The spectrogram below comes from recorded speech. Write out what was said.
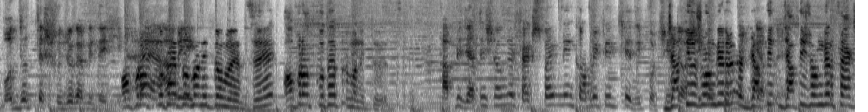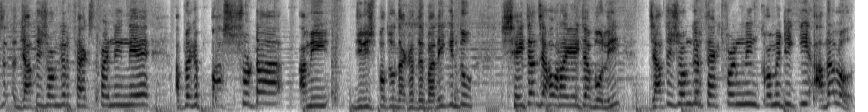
বন্ধুত্বের সুযোগ আমি দেখি অপরাধ হ্যাঁ, কোথায় প্রমাণিত হয়েছে? অপরাধ কোথায় প্রমাণিত হয়েছে? আপনি জাতিসংঘের ফ্যাক্ট ফাইন্ডিং কমিটির যে রিপোর্ট জাতীয় সংঘের জাতিসংঘের ফ্যাক্স জাতিসংঘের ফ্যাক্স ফাইন্ডিং নিয়ে আপনাকে পাঁচশোটা আমি জিনিসপত্র দেখাতে পারি কিন্তু সেইটা যাওয়ার আগে এটা বলি জাতিসংঘের ফ্যাক্ট ফাইন্ডিং কমিটি কি আদালত?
